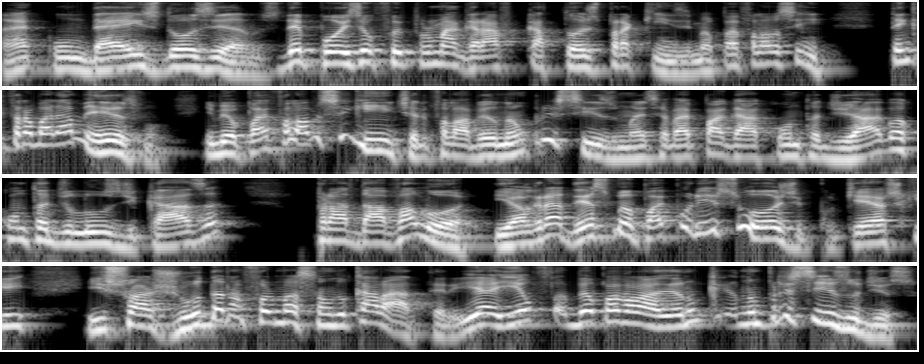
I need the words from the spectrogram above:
né? Com 10, 12 anos. Depois eu fui para uma gráfica 14 para 15. Meu pai falava assim: tem que trabalhar mesmo. E meu pai falava o seguinte: ele falava, eu não preciso, mas você vai pagar a conta de água, a conta de luz de casa para dar valor. E eu agradeço meu pai por isso hoje, porque acho que isso ajuda na formação do caráter. E aí eu, meu pai falava, eu não, não preciso disso,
